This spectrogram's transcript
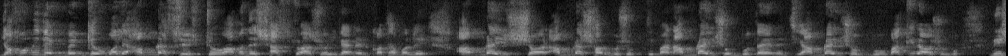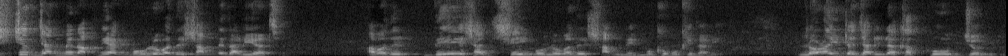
যখনই দেখবেন কেউ বলে, আমরা শ্রেষ্ঠ, আমাদের শাস্ত্র আসল জ্ঞানের কথা বলে আমরা ঈশ্বর, আমরা সর্বশক্তিমান, আমরাই সভ্যতা এনেছি, আমরাই সভ্য বাকিরা অসভ্য নিশ্চিত জানবেন আপনি এক মৌলবাদের সামনে দাঁড়িয়ে আছেন। আমাদের দেশ আজ সেই মৌলবাদের সামনে মুখোমুখি দাঁড়িয়ে। লড়াইটা জারি রাখা খুব জরুরি।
